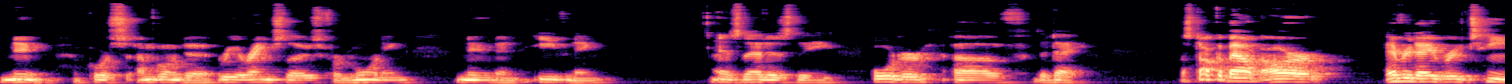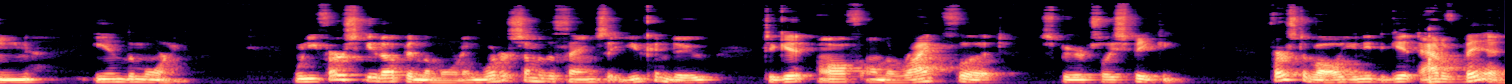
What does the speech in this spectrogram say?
noon. Of course, I'm going to rearrange those for morning, noon, and evening, as that is the order of the day. Let's talk about our everyday routine in the morning. When you first get up in the morning, what are some of the things that you can do to get off on the right foot, spiritually speaking? First of all, you need to get out of bed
